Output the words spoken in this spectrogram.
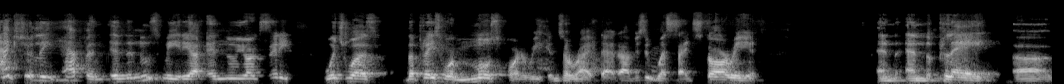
actually happened in the news media in New York City, which was the place where most Puerto Ricans arrived at. Obviously, mm-hmm. West Side Story and and the play. Uh,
